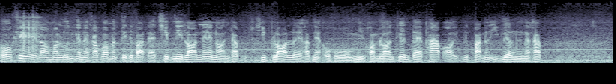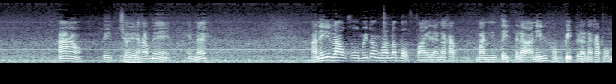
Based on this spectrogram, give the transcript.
โอเค เรามาลุ้นกันนะครับว่ามันติดหรือเปล่าแต่ชิปนี่ร้อนแน่นอนครับ ชิปร้อนเลยครับเนี่ยโอ้โหมีความร้อนขึ้นแต่ภาพออกหรือเปล่านั่นอีกเรื่องหนึ่งนะครับอ้าวติดเฉยนะครับนี่เห็นไหมอันนี้เราคงไม่ต้องวัดระบบไฟแล้วนะครับ มันติดไปแล้ว อันนี้ผมปิดไปแล้วนะครับ ผม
